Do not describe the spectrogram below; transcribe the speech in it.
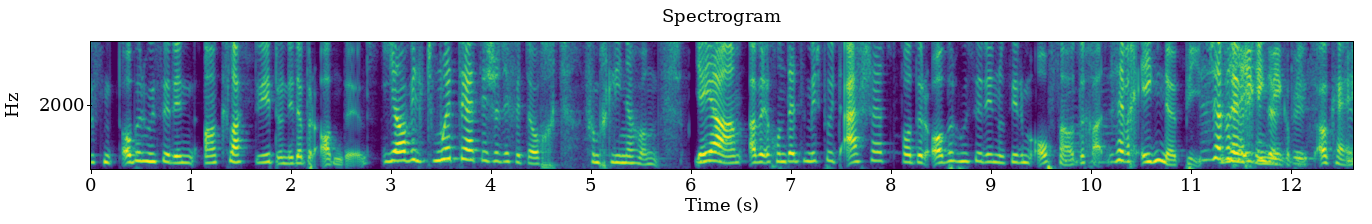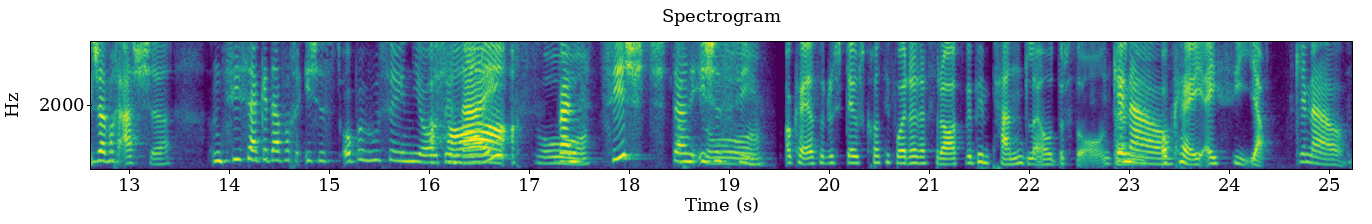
dass die Oberhauserin angeklagt wird und nicht jemand anderes? Ja, weil die Mutter hat ja schon den Verdacht vom kleinen Hans. Ja, ja, aber kommt dann zum Beispiel die Asche von der Oberhauserin aus ihrem Ofen? Oder kann- das ist einfach irgendetwas? Das ist einfach, irgendetwas. Okay. Das ist einfach Asche. Und sie sagen einfach, ist es die Oberhauserin ja oder Aha, nein. Ach so. Wenn es zischt, dann Ach ist es so. sie. Okay, also du stellst quasi vorher eine Frage, wie beim Pendeln oder so. Und dann, Genau. Okay, I see, ja. Genau.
